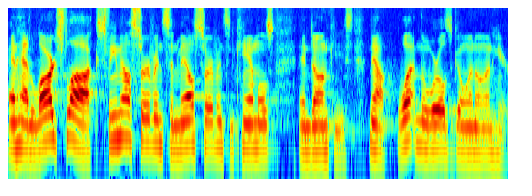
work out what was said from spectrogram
and had large flocks, female servants and male servants, and camels and donkeys. Now, what in the world's going on here?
